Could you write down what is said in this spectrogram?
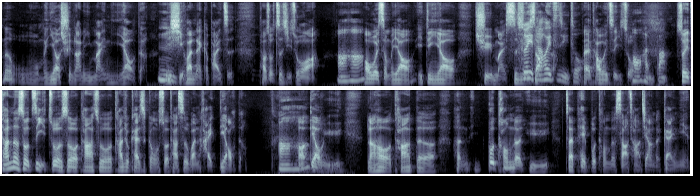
那我们要去哪里买你要的？嗯、你喜欢哪个牌子？”他说：“自己做啊。”啊哈！哦，为什么要一定要去买市面上？所以他会自己做。对，他会自己做。哦，很棒。所以他那时候自己做的时候，他说他就开始跟我说，他是玩海钓的啊，哦，钓鱼，然后他的很不同的鱼再配不同的沙茶酱的概念。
